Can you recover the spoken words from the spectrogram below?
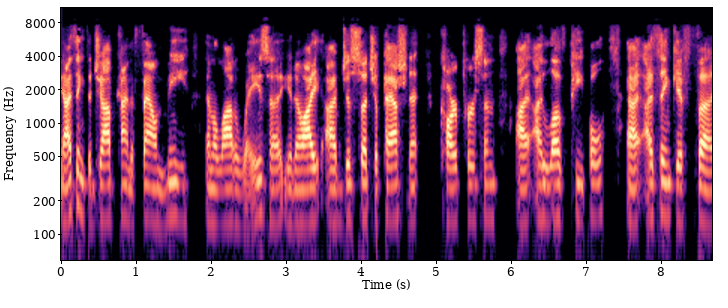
know, I think the job kind of found me in a lot of ways. Uh, you know, I I'm just such a passionate car person. I, I love people. I, I think if uh,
